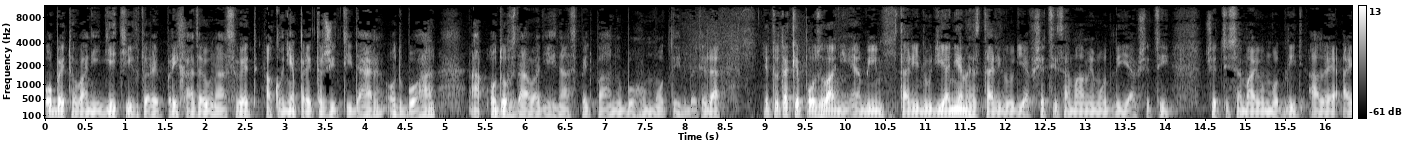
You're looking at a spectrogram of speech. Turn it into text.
obetovaní detí, ktoré prichádzajú na svet ako nepretržitý dar od Boha a odovzdávať ich naspäť Pánu Bohu modlitbe. Teda je to také pozvanie, aby starí ľudia, nielen starí ľudia, všetci sa máme modliť a všetci všetci sa majú modliť, ale aj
